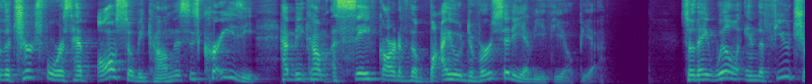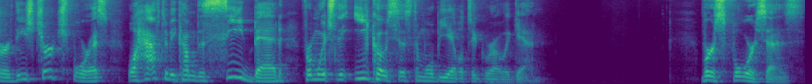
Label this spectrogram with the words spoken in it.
the church forests have also become, this is crazy, have become a safeguard of the biodiversity of Ethiopia. So they will, in the future, these church forests will have to become the seed bed from which the ecosystem will be able to grow again. Verse 4 says,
